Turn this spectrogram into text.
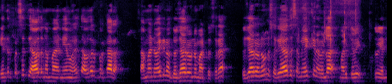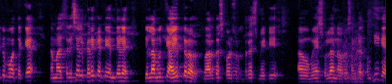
ಕೇಂದ್ರ ಪರಿಷತ್ ಯಾವ್ದು ನಮ್ಮ ನಿಯಮ ನಿಯಮಗಳಿದೆ ಅದರ ಪ್ರಕಾರ ಸಾಮಾನ್ಯವಾಗಿ ನಾವು ಧ್ವಜಾರೋಹಣ ಮಾಡ್ತೇವೆ ಸರ. ಧ್ವಜಾರೋಹಣವನ್ನು ಸರಿಯಾದ ಸಮಯಕ್ಕೆ ನಾವೆಲ್ಲ ಮಾಡ್ತೇವೆ ಅದು ಎಂಟು ಮೂವತ್ತಕ್ಕೆ ನಮ್ಮ ಶ್ರೀಶೈಲ್ ಕರಿಕಟ್ಟಿ ಅಂತೇಳಿ ಜಿಲ್ಲಾ ಮುಖ್ಯ ಆಯುಕ್ತರವರು ಭಾರತ ಸ್ಪೋರ್ಟ್ಸ್ ರುದ್ರೇಶ್ ಮೇಟಿ ಉಮೇಶ್ ಉಲ್ಲನ್ ಅವರು ಸಂಕಲ್ಪ ಹೀಗೆ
